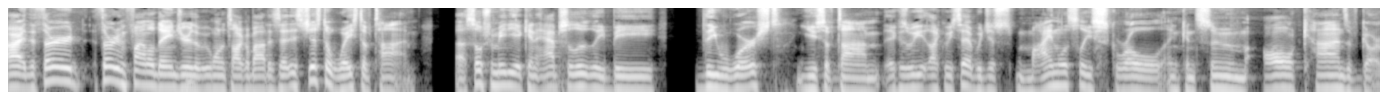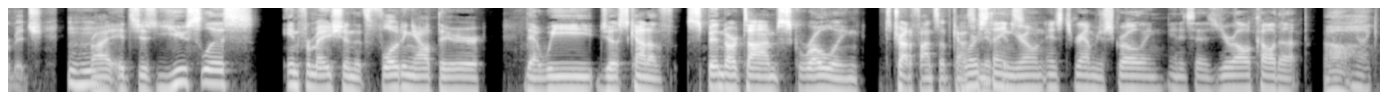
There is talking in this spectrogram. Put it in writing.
All right, the third third and final danger that we want to talk about is that it's just a waste of time. Uh, social media can absolutely be the worst use of time because we like we said we just mindlessly scroll and consume all kinds of garbage Mhm. right it's just useless information that's floating out there that we just kind of spend our time scrolling to try to find some kind of Worst of thing, you're on Instagram, you're scrolling, and it says you're all caught up. oh You're like,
